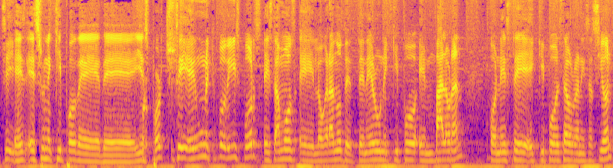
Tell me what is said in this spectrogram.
Sí. Es, es un equipo de, de eSports. Sí, en un equipo de esports estamos eh, logrando de tener un equipo en Valorant con este equipo, esta organización.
